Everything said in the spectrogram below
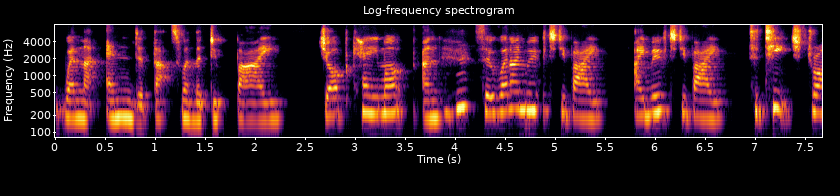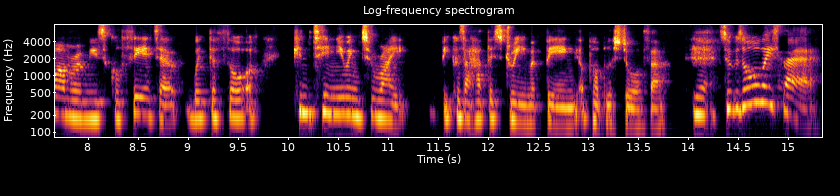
when that ended, that's when the Dubai job came up. And mm-hmm. so when I moved to Dubai, I moved to Dubai to teach drama and musical theatre with the thought of continuing to write because I had this dream of being a published author. Yeah. So it was always there.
